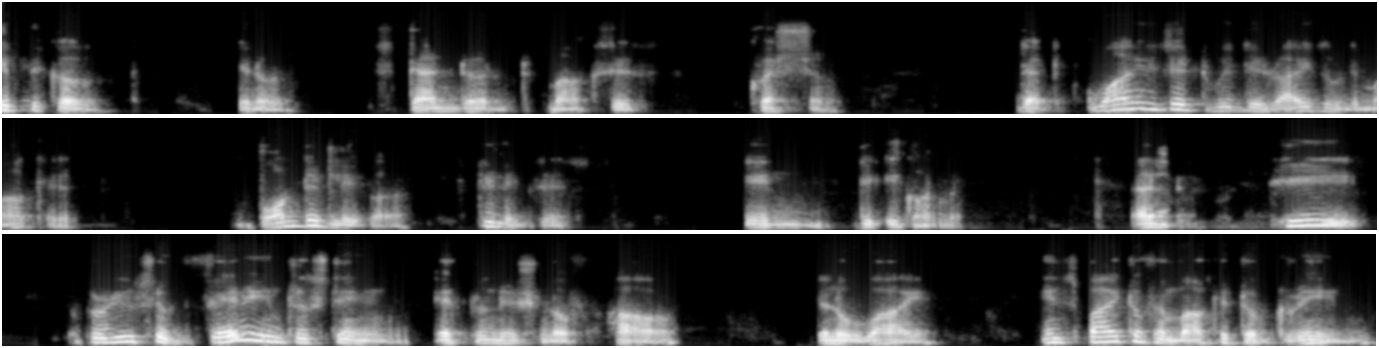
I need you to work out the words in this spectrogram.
typical, you know, standard Marxist question that why is it with the rise of the market, bonded labor still exists in the economy? And he produced a very interesting explanation of how, you know, why, in spite of a market of grain,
